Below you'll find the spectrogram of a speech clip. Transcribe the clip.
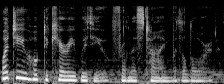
What do you hope to carry with you from this time with the Lord?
